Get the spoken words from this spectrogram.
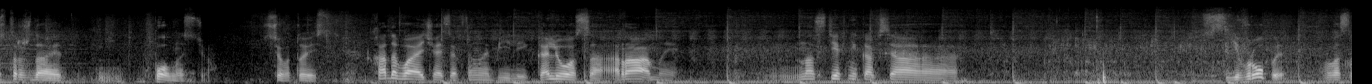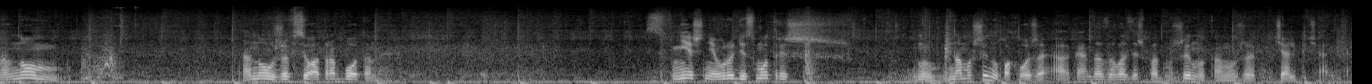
Все страждает полностью. Все, то есть ходовая часть автомобилей, колеса, рамы. У нас техника вся с Европы. В основном оно уже все отработанное. Внешне вроде смотришь ну, на машину похоже, а когда залазишь под машину, там уже печаль печальная.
